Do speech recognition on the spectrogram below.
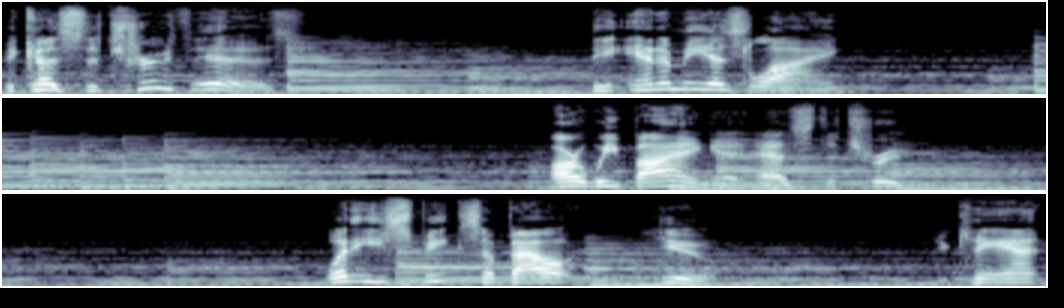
Because the truth is, the enemy is lying. Are we buying it as the truth? What he speaks about you. You can't,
